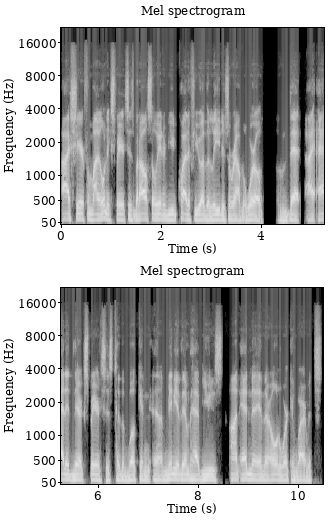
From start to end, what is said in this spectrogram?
I share from my own experiences, but I also interviewed quite a few other leaders around the world um, that I added their experiences to the book. And uh, many of them have used Aunt Edna in their own work environments.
